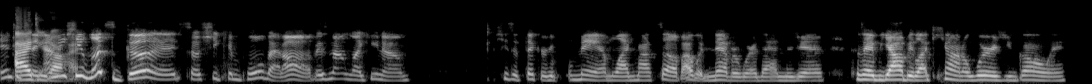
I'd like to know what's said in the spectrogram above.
Interesting. do I, mean, she looks good, so she can pull that off. It's not like you know, she's a thicker ma'am like myself. I would never wear that in the gym because maybe y'all be like, Kiana, where is you going?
